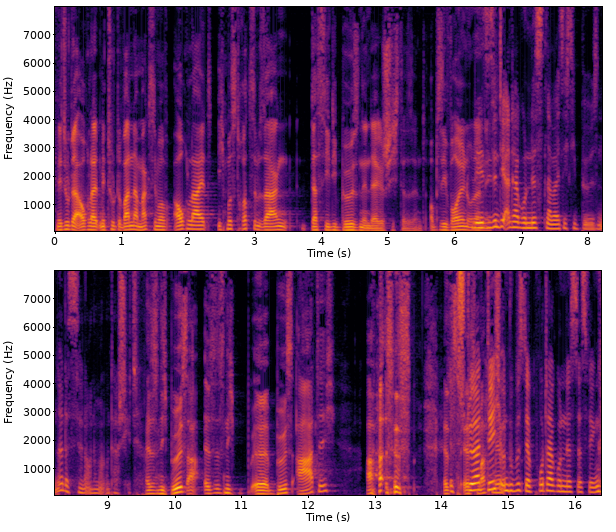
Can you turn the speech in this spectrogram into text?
mir tut er auch leid, mir tut Wanda Maximoff auch leid. Ich muss trotzdem sagen, dass sie die Bösen in der Geschichte sind. Ob sie wollen oder Nee, nicht. sie sind die Antagonisten, aber jetzt nicht die Bösen, ne? Das ist ja auch nochmal ein Unterschied. es ist nicht bös, es ist nicht äh, bösartig, aber es ist, es, Es stört macht dich und du bist der Protagonist, deswegen,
